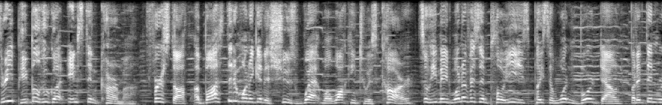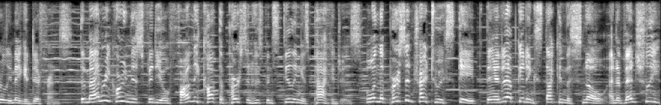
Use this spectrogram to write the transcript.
Three people who got instant karma. First off, a boss didn't want to get his shoes wet while walking to his car, so he made one of his employees place a wooden board down, but it didn't really make a difference. The man recording this video finally caught the person who's been stealing his packages, but when the person tried to escape, they ended up getting stuck in the snow and eventually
